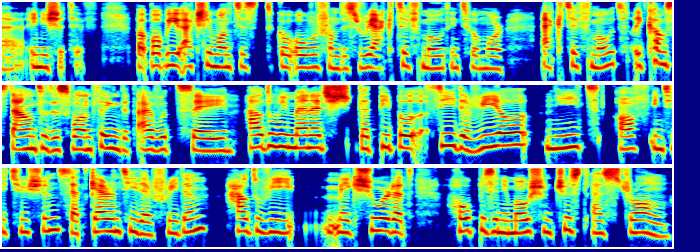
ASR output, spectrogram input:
uh, initiative. But what we actually want is to go over from this reactive mode into a more active mode. It comes down to this one thing that I would say how do we manage that people see the real need of institutions that guarantee their freedom? How do we make sure that hope is an emotion just as strong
